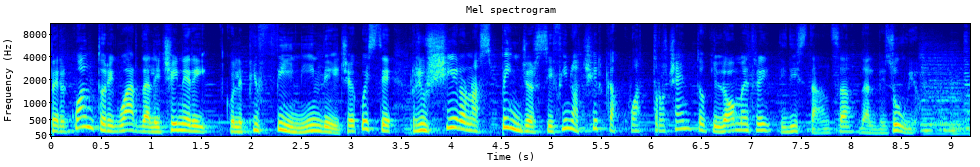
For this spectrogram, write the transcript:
Per quanto riguarda le ceneri, quelle più fini, invece, queste riuscirono a spingersi fino a circa 400 km di distanza dal Vesuvio.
